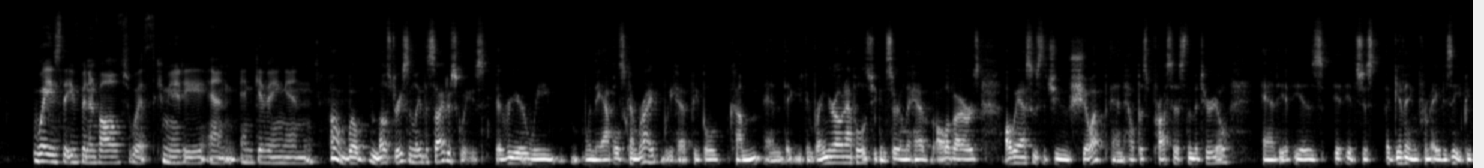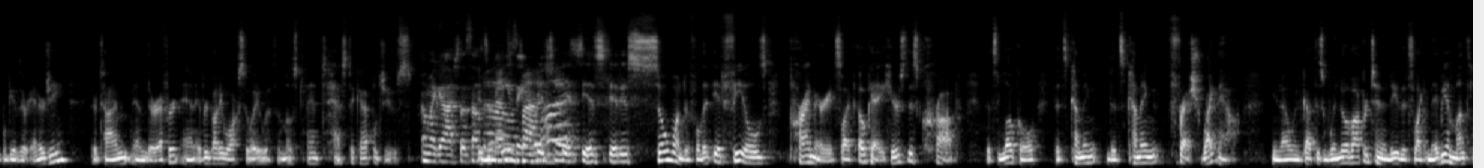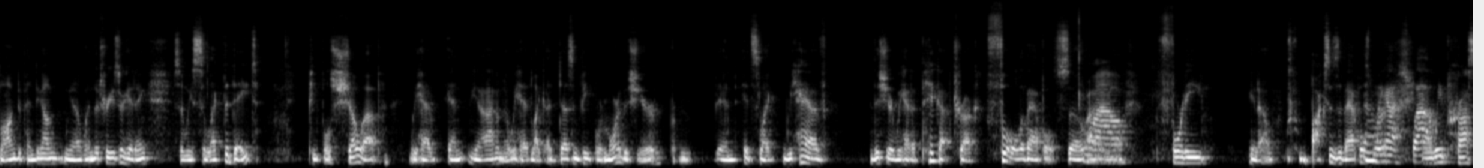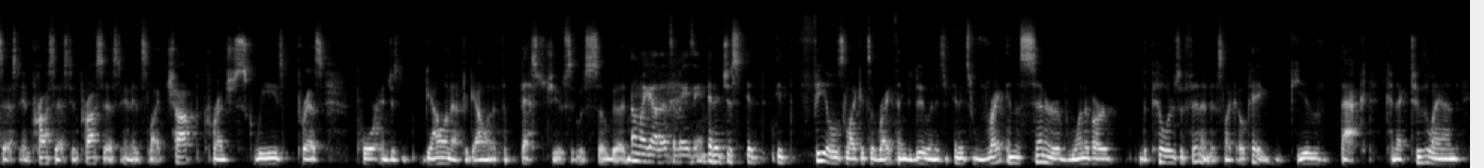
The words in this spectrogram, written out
ways that you've been involved with community and and giving and Oh well, most recently the cider squeeze. Every year we, when the apples come ripe, we have people come and that you can bring your own apples. You can certainly have all of ours. All we ask is that you show up and help us process the material, and it is it, it's just a giving from A to Z. People give their energy, their time and their effort, and everybody walks away with the most fantastic apple juice. Oh my gosh, that sounds It's amazing. fun. It is it is so wonderful. It, it feels primary. It's like okay, here's this crop that's local, that's coming that's coming fresh right now. You know, we've got this window of opportunity that's like maybe a month long, depending on you know when the trees are hitting. So we select the date. People show up. We have, and you know, I don't know. We had like a dozen people or more this year, and it's like we have. This year we had a pickup truck full of apples. So I don't Wow. know, forty you know, boxes of apples. Oh my gosh, wow. And we processed and processed and processed, and it's like chop, crunch, squeeze, press, pour, and just gallon after gallon of the best juice. It was so good. Oh my god, that's amazing. And it just it it feels like it's a right thing to do, and it's and it's right in the center of one of our the pillars of Ffynnon. It's like okay, give back, connect to the land.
